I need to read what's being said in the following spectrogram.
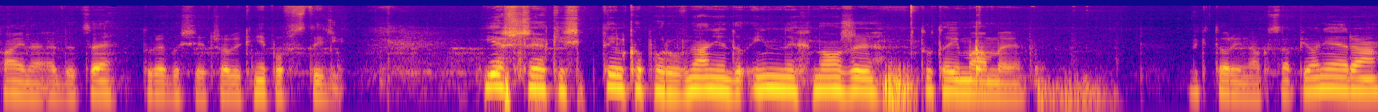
fajne EDC, którego się człowiek nie powstydzi. Jeszcze jakieś tylko porównanie do innych noży. Tutaj mamy Victorinoxa Pioniera.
